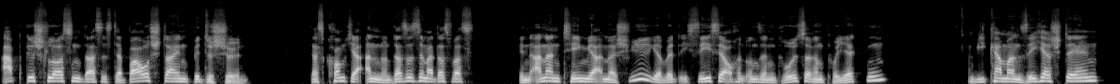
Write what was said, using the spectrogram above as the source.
Abgeschlossen, das ist der Baustein, bitteschön. Das kommt ja an. Und das ist immer das, was in anderen Themen ja immer schwieriger wird. Ich sehe es ja auch in unseren größeren Projekten. Wie kann man sicherstellen,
